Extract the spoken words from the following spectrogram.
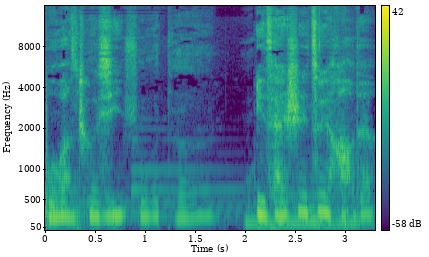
不忘初心。你才是最好的，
